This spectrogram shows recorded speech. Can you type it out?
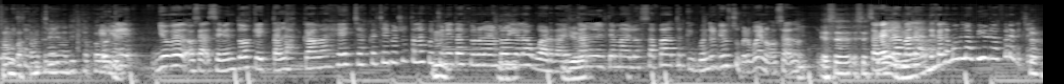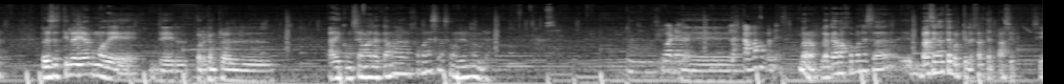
Son bastante ¿cachai? minimalistas para Porque yo veo, o sea, se ven todos que están las camas hechas, ¿cachai? Pero están las colchonetas que uno las enrolla y Y- las guarda. yo- Están el tema de los zapatos, que encuentro que es súper bueno. O sea, ese, ese sacar la mala, vida- dejar las malas vibras afuera, ¿cachai? Claro. Pero ese estilo vida como de, del, por ejemplo, el... Ay, ¿cómo se llama la cama japonesa? Se me olvidó el nombre. Eh, Las camas japonesas. Bueno, la cama japonesa, eh, básicamente porque le falta espacio. ¿sí?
